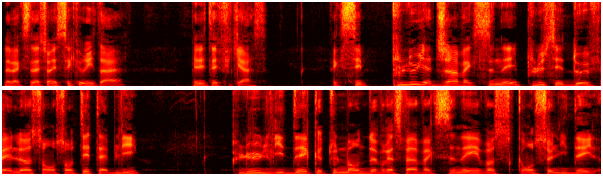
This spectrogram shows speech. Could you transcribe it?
La vaccination est sécuritaire, elle est efficace. Fait que c'est plus il y a de gens vaccinés, plus ces deux faits-là sont, sont établis, plus l'idée que tout le monde devrait se faire vacciner va se consolider. Là.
